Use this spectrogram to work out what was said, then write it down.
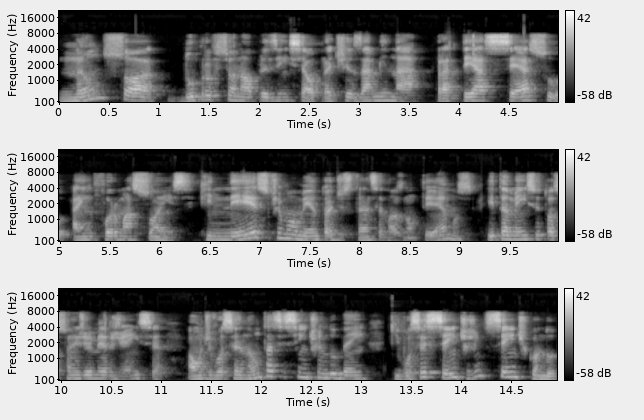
não só do profissional presencial para te examinar, para ter acesso a informações que neste momento à distância nós não temos, e também situações de emergência, onde você não está se sentindo bem, que você sente, a gente sente quando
